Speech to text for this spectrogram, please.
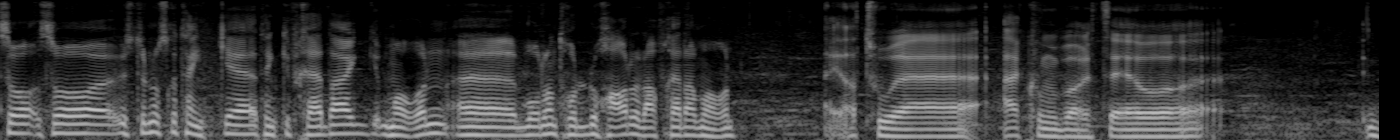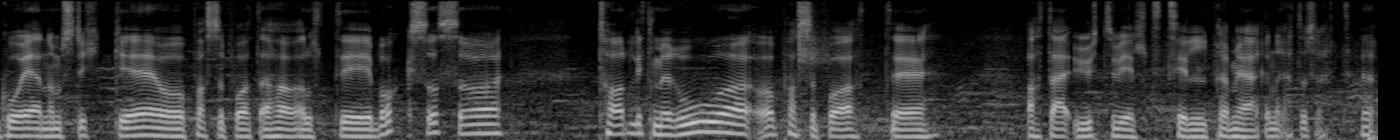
Så, så, hvis du nå skal tenke, tenke fredag morgen, eh, hvordan tror du du har det da fredag morgen? Jeg tror jeg, jeg kommer bare til å gå gjennom stykket og passe på at jeg har alt i boks. Og så ta det litt med ro og, og passe på at, eh, at jeg er uthvilt til premieren, rett og slett. Ja.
